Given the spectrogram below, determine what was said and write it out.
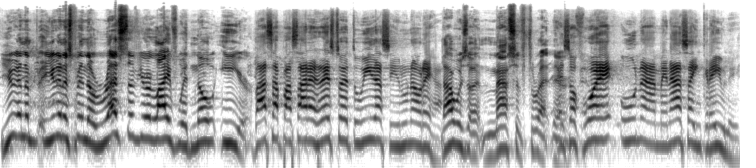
You're going to, you're going to spend the rest of your life with no ear. Vas a pasar el resto de tu vida sin una oreja. That was a massive threat there. Eso fue una amenaza increíble.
